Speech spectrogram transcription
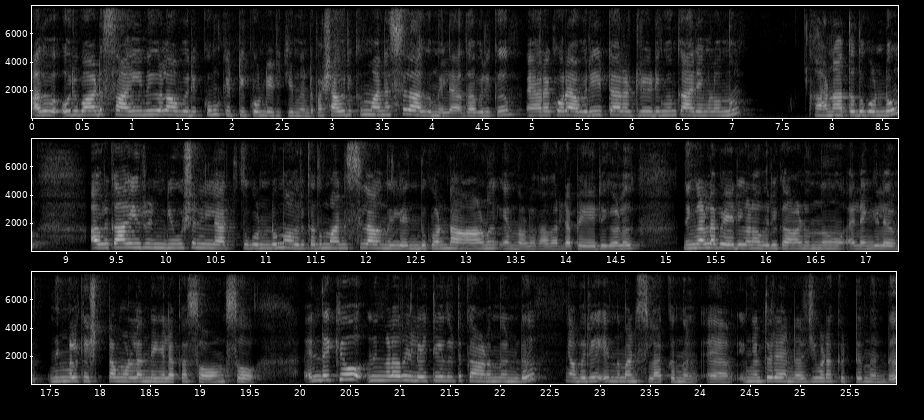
അത് ഒരുപാട് സൈനുകൾ അവർക്കും കിട്ടിക്കൊണ്ടിരിക്കുന്നുണ്ട്. പക്ഷെ അവർക്ക് മനസ്സിലാകുന്നില്ല. അത് അവർക്ക് ഏറെക്കുറെ അവർ ഈ ടാരറ്റ് റീഡിങ്ങും കാര്യങ്ങളൊന്നും കാണാത്തത് കൊണ്ടും അവർക്ക് ആ ഒരു ഇൻഡ്യൂഷൻ ഇല്ലാത്തത് കൊണ്ടും അവർക്കത് മനസ്സിലാകുന്നില്ല എന്തുകൊണ്ടാണ് എന്നുള്ളത്. അവരുടെ പേരുകൾ നിങ്ങളുടെ പേരുകൾ അവർ കാണുന്നു അല്ലെങ്കിൽ നിങ്ങൾക്ക് ഇഷ്ടമുള്ള എന്തെങ്കിലുമൊക്കെ സോങ്സോ എന്തൊക്കെയോ നിങ്ങളെ റിലേറ്റ് ചെയ്തിട്ട് കാണുന്നുണ്ട് അവർ എന്ന് മനസ്സിലാക്കുന്നുണ്ട്. ഇങ്ങനത്തെ ഒരു എനർജി ഇവിടെ കിട്ടുന്നുണ്ട്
